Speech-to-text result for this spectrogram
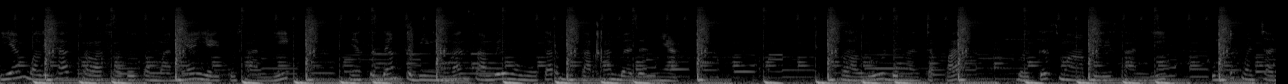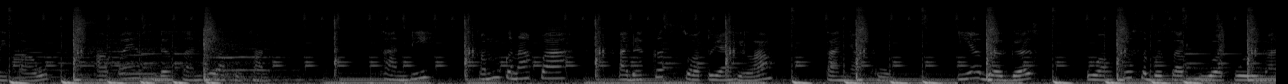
ia melihat salah satu temannya yaitu Sandi yang sedang kebingungan sambil memutar-mutarkan badannya. Lalu dengan cepat, Bagas menghampiri Sandi untuk mencari tahu apa yang sedang Sandi lakukan. Sandi, kamu kenapa? Adakah sesuatu yang hilang? Tanyaku. Iya Bagas, uangku sebesar 25.000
